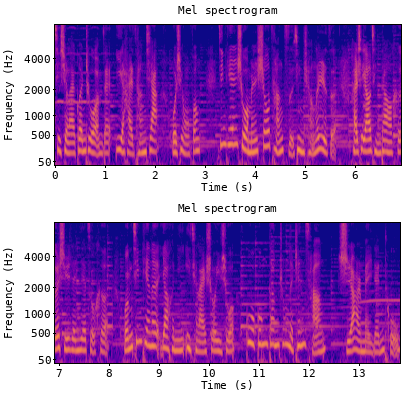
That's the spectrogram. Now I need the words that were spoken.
继续来关注我们的艺海藏家，我是永峰。今天是我们收藏紫禁城的日子，还是邀请到何徐人也组合。我们今天呢，要和您一起来说一说故宫当中的珍藏《十二美人图》。《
